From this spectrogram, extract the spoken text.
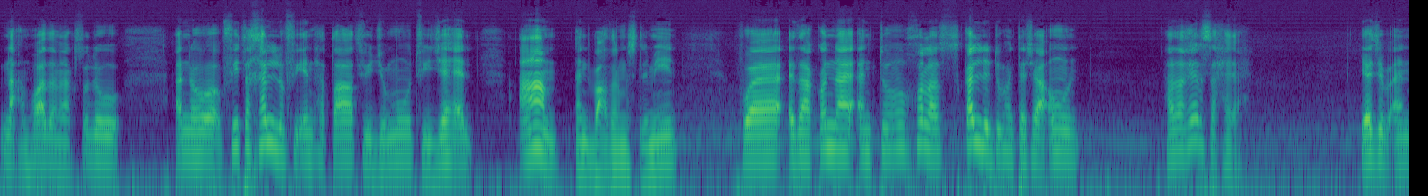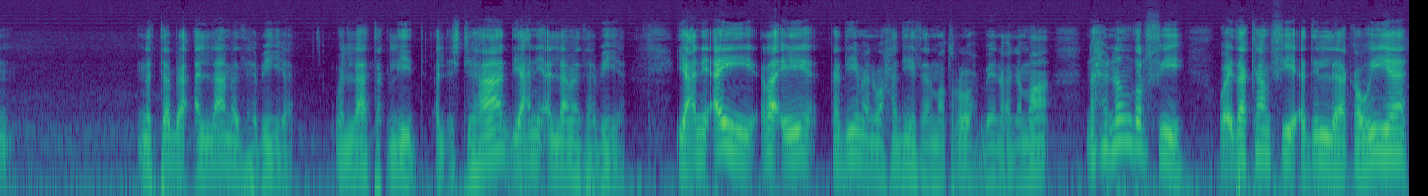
نعم وهذا ما يقصده أنه في تخلف في انحطاط في جمود في جهل عام عند بعض المسلمين. وإذا قلنا أنتم خلص قلدوا من تشاءون هذا غير صحيح. يجب أن نتبع اللامذهبية. واللا تقليد. الاجتهاد يعني اللامذهبية يعني أي رأي قديما وحديثا مطروح بين العلماء نحن ننظر فيه وإذا كان في أدلة قوية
